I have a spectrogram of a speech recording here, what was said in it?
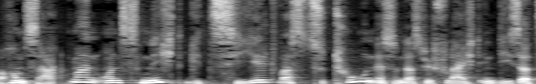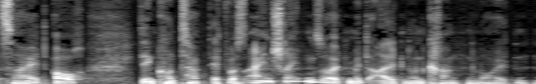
Warum sagt man uns nicht gezielt, was zu tun ist und dass wir vielleicht in dieser Zeit auch den Kontakt etwas einschränken sollten mit alten und kranken Leuten?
